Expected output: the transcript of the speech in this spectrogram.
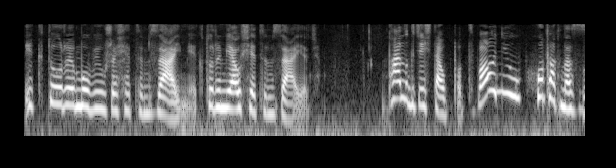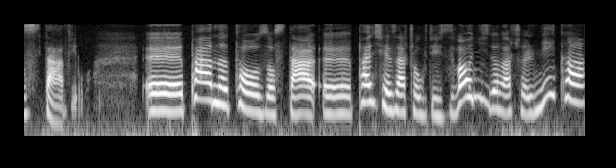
i który mówił, że się tym zajmie, który miał się tym zająć. Pan gdzieś tam podzwonił, chłopak nas zostawił. E, Pan to zosta- e, pan się zaczął gdzieś dzwonić do naczelnika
